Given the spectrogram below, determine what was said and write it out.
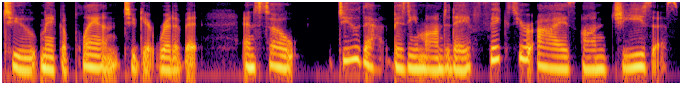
to make a plan to get rid of it. And so do that, busy mom today. Fix your eyes on Jesus.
